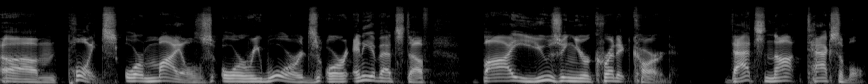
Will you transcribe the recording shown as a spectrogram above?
um, points or miles or rewards or any of that stuff by using your credit card. That's not taxable.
